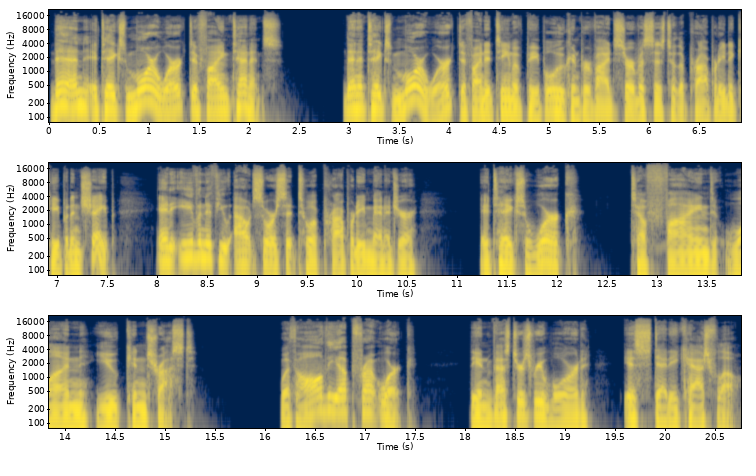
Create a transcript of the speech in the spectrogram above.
Then it takes more work to find tenants. Then it takes more work to find a team of people who can provide services to the property to keep it in shape. And even if you outsource it to a property manager, it takes work to find one you can trust. With all the upfront work, the investor's reward is steady cash flow.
